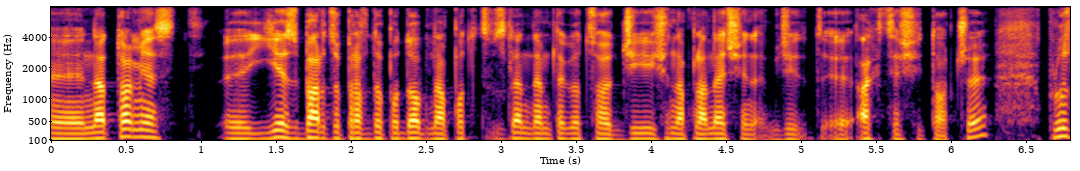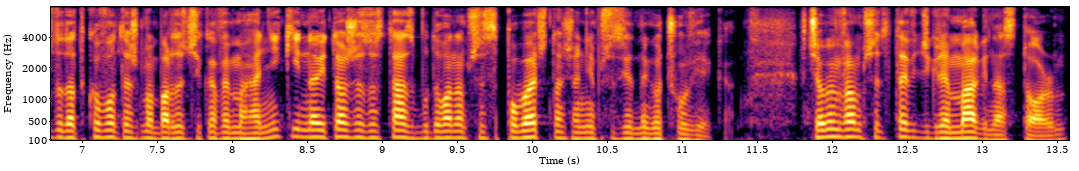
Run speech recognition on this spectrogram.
y, natomiast y, jest bardzo prawdopodobna pod względem tego, co dzieje się na planecie, gdzie y, akcja się toczy. Plus dodatkowo też ma bardzo ciekawe mechaniki, no i to, że została zbudowana przez społeczność, a nie przez jednego człowieka. Chciałbym Wam przedstawić grę Magna Storm.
